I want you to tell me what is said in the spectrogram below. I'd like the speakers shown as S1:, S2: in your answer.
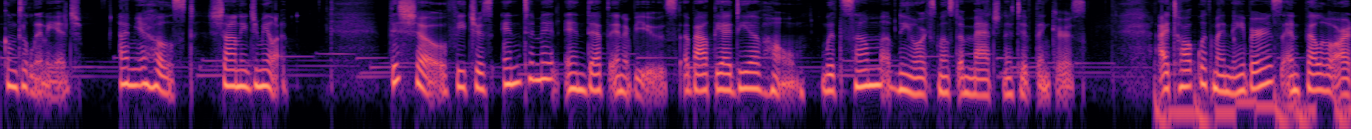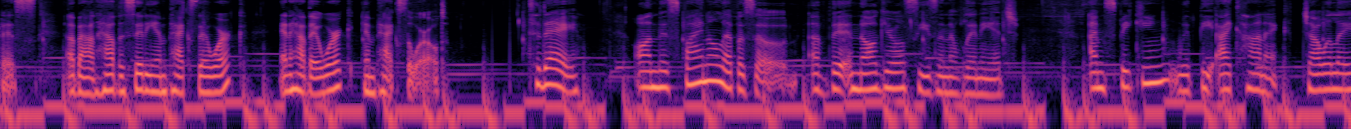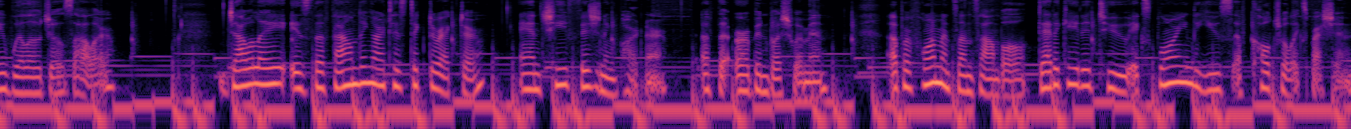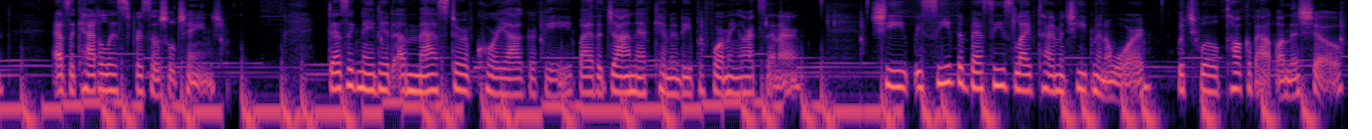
S1: Welcome to Lineage. I'm your host, Shani Jamila. This show features intimate, in depth interviews about the idea of home with some of New York's most imaginative thinkers. I talk with my neighbors and fellow artists about how the city impacts their work and how their work impacts the world. Today, on this final episode of the inaugural season of Lineage, I'm speaking with the iconic Jawole Willa Jo Zollar. Jawole is the founding artistic director and chief visioning partner of the Urban Bush Women, a performance ensemble dedicated to exploring the use of cultural expression as a catalyst for social change. Designated a Master of Choreography by the John F. Kennedy Performing Arts Center, she received the Bessie's Lifetime Achievement Award, which we'll talk about on this show,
